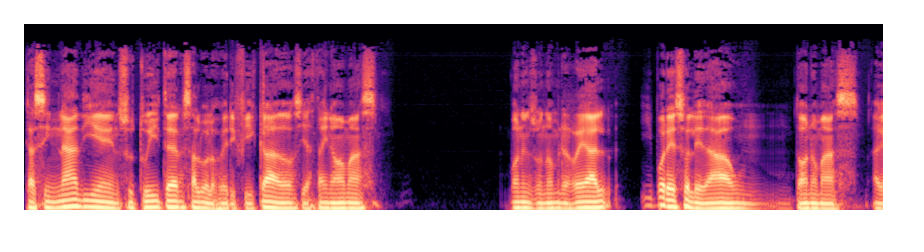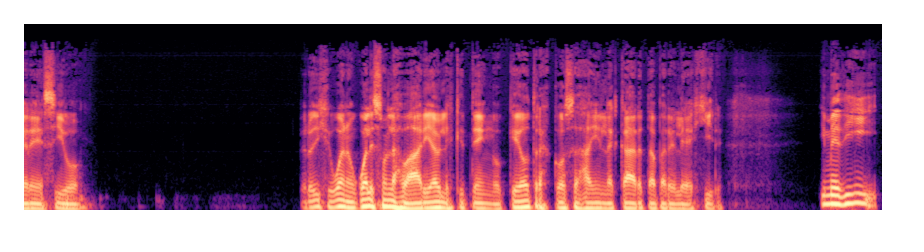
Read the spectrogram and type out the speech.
Casi nadie en su Twitter, salvo los verificados, y hasta ahí nada más, ponen su nombre real y por eso le da un tono más agresivo. Pero dije, bueno, ¿cuáles son las variables que tengo? ¿Qué otras cosas hay en la carta para elegir? Y me di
